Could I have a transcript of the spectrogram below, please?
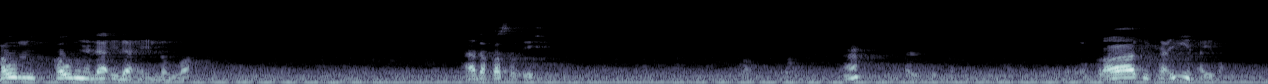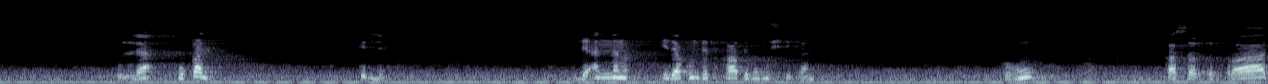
قول قولنا لا إله إلا الله هذا قصر إيش؟ ها؟ إفراد وتعيين أيضا ولا لا؟ وقلب كله لأن إذا كنت تخاطب مشركا فهو قصر إفراد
